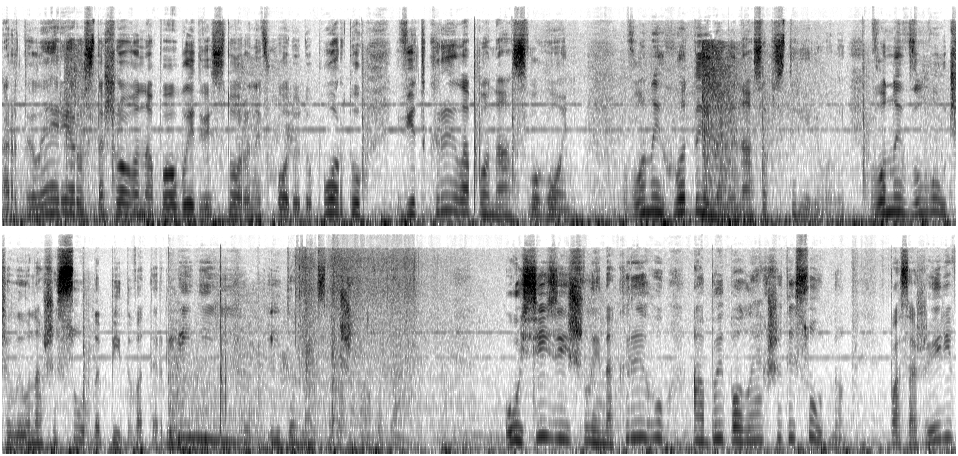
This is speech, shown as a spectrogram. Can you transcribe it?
Артилерія, розташована по обидві сторони входу до порту, відкрила по нас вогонь. Вони годинами нас обстрілювали. Вони влучили у наше судно під ватерлінією, і до нас пішла вода. Усі зійшли на кригу, аби полегшити судно. Пасажирів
